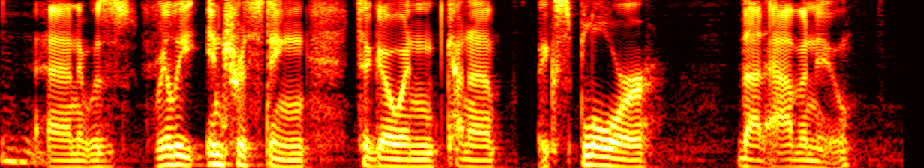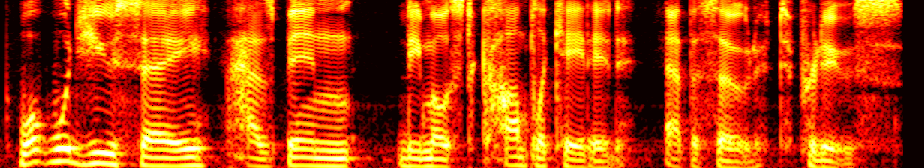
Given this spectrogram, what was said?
Mm-hmm. And it was really interesting to go and kind of explore that avenue. What would you say has been the most complicated episode to produce?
